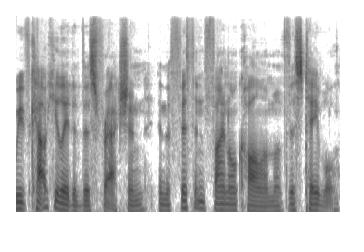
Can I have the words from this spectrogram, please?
We've calculated this fraction in the fifth and final column of this table.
